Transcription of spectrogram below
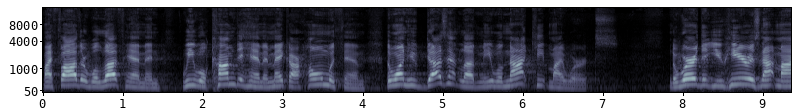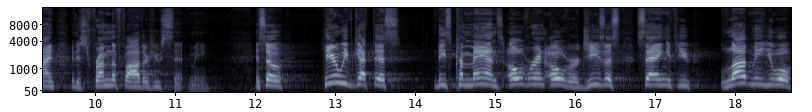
My Father will love him, and we will come to him and make our home with him. The one who doesn't love me will not keep my words. The word that you hear is not mine, it is from the Father who sent me. And so here we've got this, these commands over and over. Jesus saying, If you love me, you will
